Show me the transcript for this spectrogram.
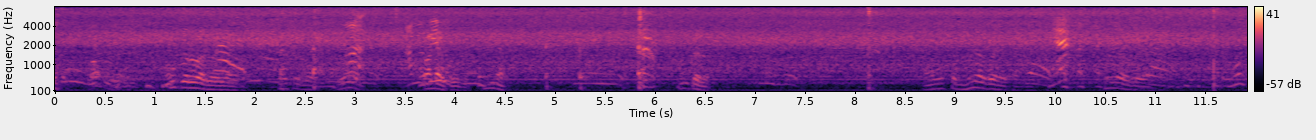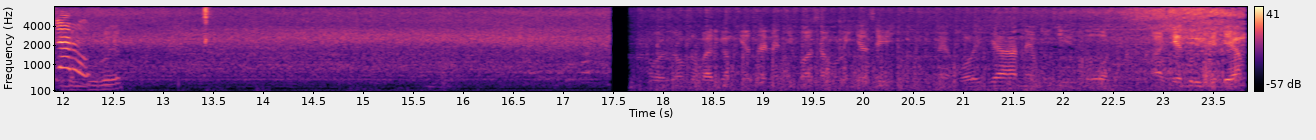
શું કરવા? તમને? શું કરો? હું તો ભૂલા ગયા ભૂલા ગયા ગયા નથી પાછા વળી ગયા છે. ને વળી ગયા ને પછી તો આ ચેતુરી ડેમ.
